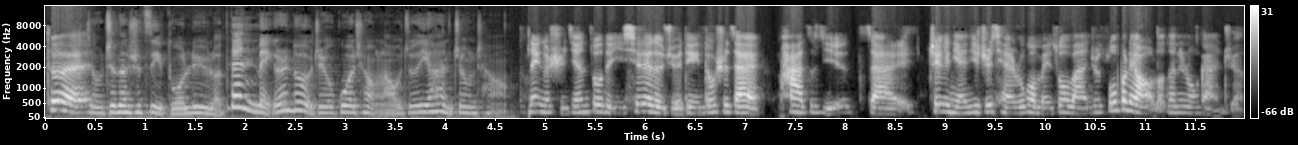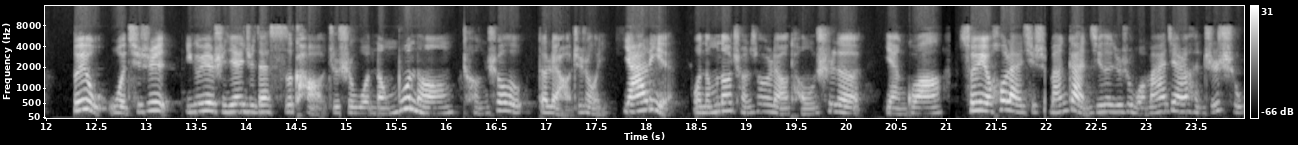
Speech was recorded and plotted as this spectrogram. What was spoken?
对，就真的是自己多虑了。但每个人都有这个过程了，我觉得也很正常。那个时间做的一系列的决定，都是在怕自己在这个年纪之前如果没做完就做不了了的那种感觉。所以我其实一个月时间一直在思考，就是我能不能承受得了这种压力，我能不能承受得了同事的。眼光，所以后来其实蛮感激的，就是我妈竟然很支持我，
